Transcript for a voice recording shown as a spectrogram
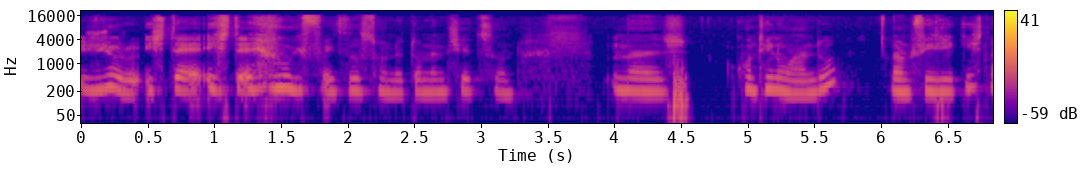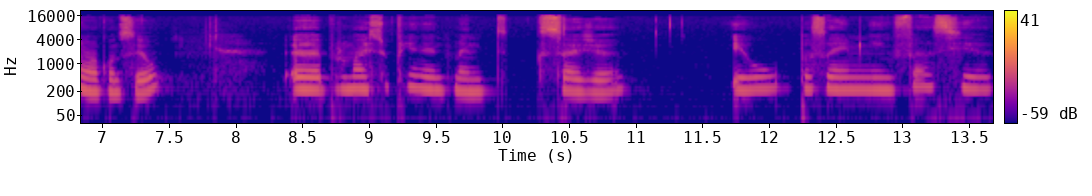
Juro, isto é, isto é o efeito do sono. Eu estou mesmo cheio de sono. Mas, continuando, vamos fingir que isto não aconteceu. Uh, por mais surpreendentemente que seja eu passei a minha infância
